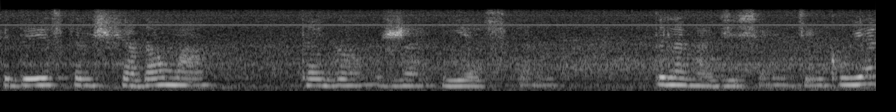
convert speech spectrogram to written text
kiedy jestem świadoma tego, że jestem. Tyle na dzisiaj. Dziękuję.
